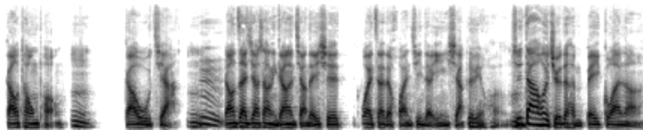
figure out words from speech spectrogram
高通膨、嗯，高物价，嗯，然后再加上你刚刚讲的一些。外在的环境的影响，变化，其实大家会觉得很悲观啊，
